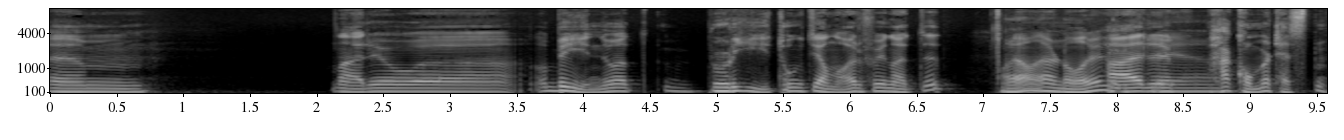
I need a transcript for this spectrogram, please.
Um, nå er det jo uh, Nå begynner jo et blytungt januar for United. Ja, det er nå det Her, virkelig her kommer testen.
